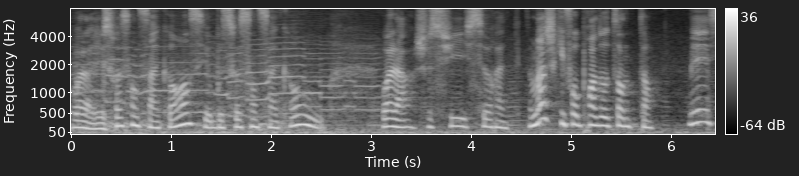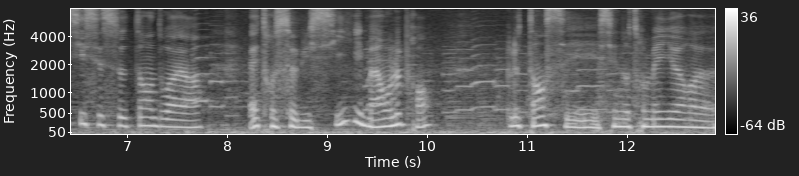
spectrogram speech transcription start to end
Voilà, j'ai 65 ans. C'est au bout de 65 ans où, voilà, je suis sereine. Dommage qu'il faut prendre autant de temps. Mais si c'est ce temps doit être celui-ci, eh ben on le prend. Le temps, c'est c'est notre meilleur euh,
